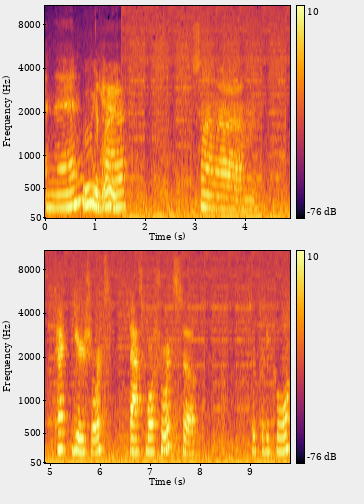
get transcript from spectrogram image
And then Ooh, we blurry. have some um, tech gear shorts, basketball shorts. So they're pretty cool.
